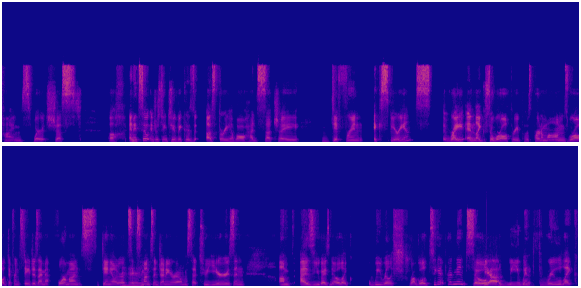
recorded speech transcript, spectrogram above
times where it's just Ugh. And it's so interesting too because us three have all had such a different experience, right? And like, so we're all three postpartum moms. We're all at different stages. I'm at four months, Danielle, you're mm-hmm. at six mm-hmm. months, and Jenny, you're almost at two years. And um, as you guys know, like we really struggled to get pregnant. So yeah, we went through like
